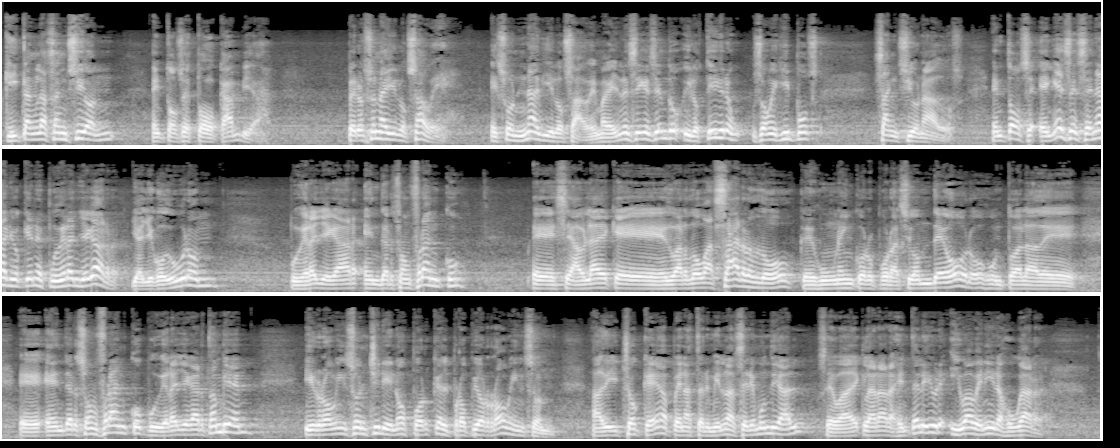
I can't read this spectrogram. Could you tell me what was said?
quitan la sanción, entonces todo cambia. Pero eso nadie lo sabe. Eso nadie lo sabe. Magallanes sigue siendo, y los Tigres son equipos sancionados. Entonces, en ese escenario, ¿quiénes pudieran llegar? Ya llegó Dubrón, pudiera llegar Enderson Franco. Eh, se habla de que Eduardo Bazardo, que es una incorporación de oro junto a la de eh, Enderson Franco, pudiera llegar también. Y Robinson Chirinos, porque el propio Robinson ha dicho que apenas termine la Serie Mundial, se va a declarar agente libre y va a venir a jugar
